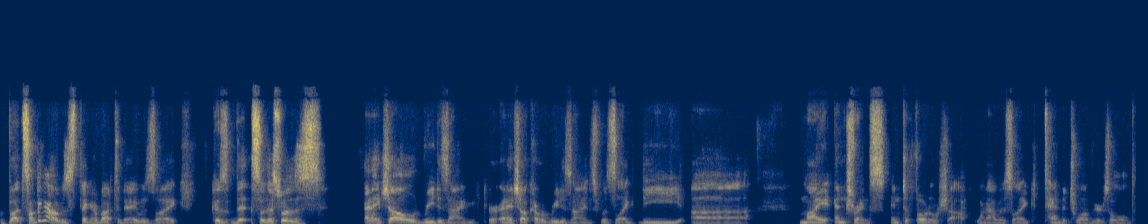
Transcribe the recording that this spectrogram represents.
But something I was thinking about today was like because th- so this was NHL redesign or NHL cover redesigns was like the uh my entrance into Photoshop when I was like 10 to 12 years old.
